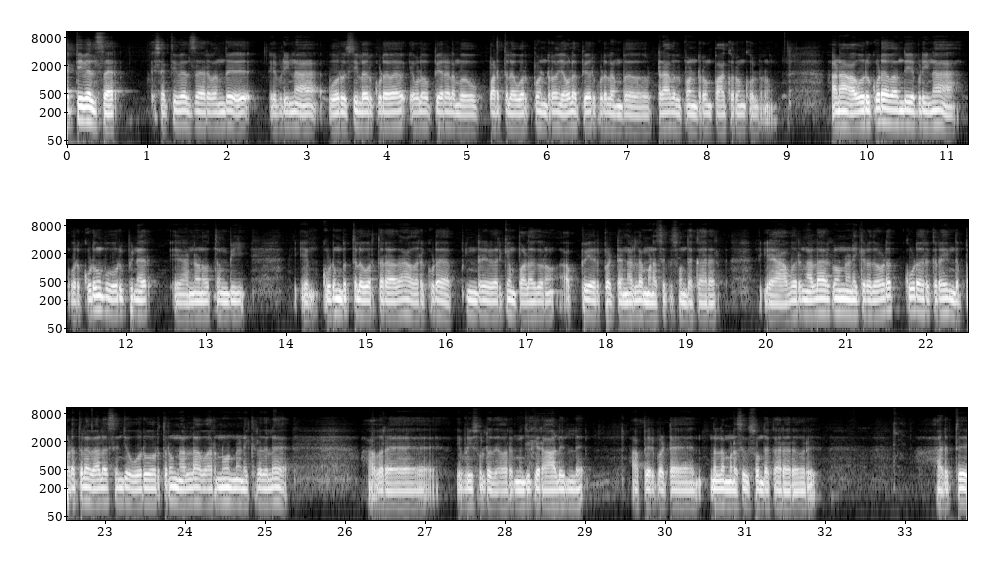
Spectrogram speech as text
Sakthivel sir. Sakthivel sir வந்து எப்படின்னா ஒரு சிலர் கூட எவ்வளோ பேரை நம்ம படத்தில் ஒர்க் பண்ணுறோம் எவ்வளோ பேர் கூட நம்ம ட்ராவல் பண்ணுறோம் பார்க்குறோம் கொள்கிறோம் ஆனால் அவர் கூட வந்து எப்படின்னா ஒரு குடும்ப உறுப்பினர் என் அண்ணனோ தம்பி என் குடும்பத்தில் ஒருத்தராக தான் அவர் கூட இன்றைய வரைக்கும் பழகுறோம். அப்போ ஏற்பட்ட நல்ல மனசுக்கு சொந்தக்காரர். ஏ- அவர் நல்லா இருக்கணும்னு நினைக்கிறதோட கூட இருக்கிற இந்த படத்தில் வேலை செஞ்ச ஒரு ஒருத்தரும் நல்லா வரணும்னு நினைக்கிறதுல அவரை எப்படி சொல்கிறது அவரை மிஞ்சிக்கிற ஆள் இல்லை. அப்பேற்பட்ட நல்ல மனசுக்கு சொந்தக்காரர் அவர். அடுத்து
